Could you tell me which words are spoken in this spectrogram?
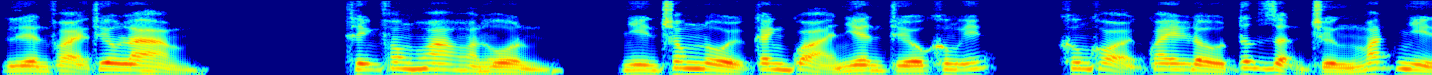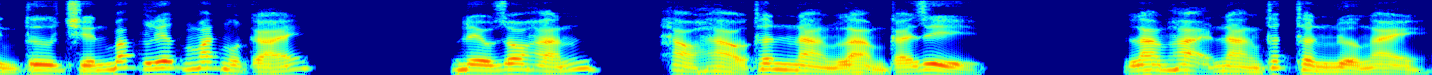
liền phải thiêu làm. Thịnh phong hoa hoàn hồn, nhìn trong nồi canh quả nhiên thiếu không ít, không khỏi quay đầu tức giận trừng mắt nhìn tư chiến bắc liếc mắt một cái. Đều do hắn, hảo hảo thân nàng làm cái gì? Làm hại nàng thất thần nửa ngày.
